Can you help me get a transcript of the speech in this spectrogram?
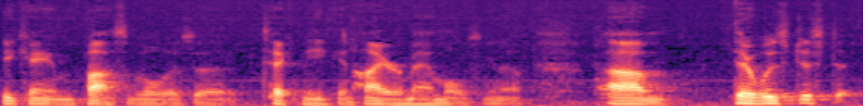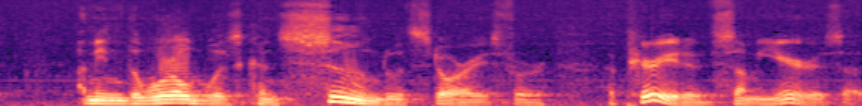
became possible as a technique in higher mammals, you know, um, there was just, I mean, the world was consumed with stories for a period of some years of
